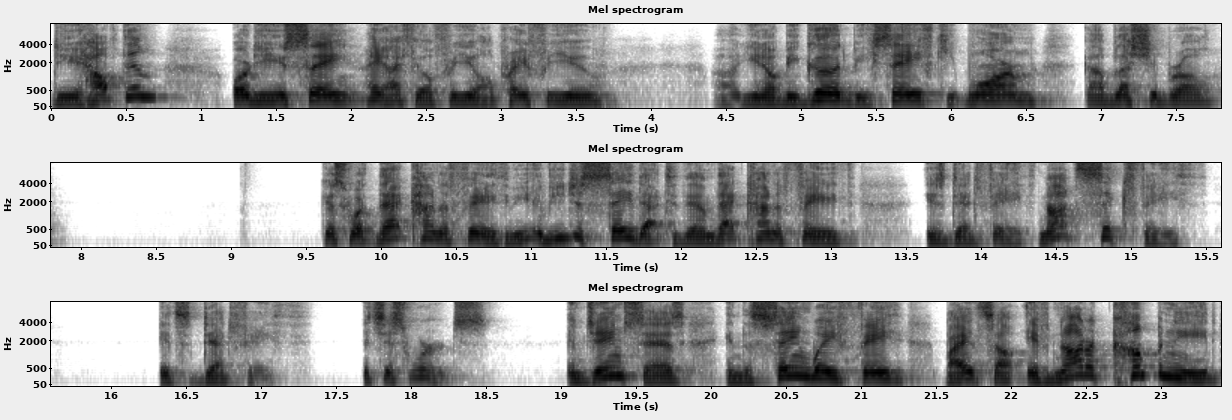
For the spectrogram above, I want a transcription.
Do you help them? Or do you say, hey, I feel for you, I'll pray for you? Uh, you know, be good, be safe, keep warm. God bless you, bro. Guess what? That kind of faith, if you, if you just say that to them, that kind of faith is dead faith. Not sick faith, it's dead faith. It's just words. And James says, in the same way, faith by itself, if not accompanied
